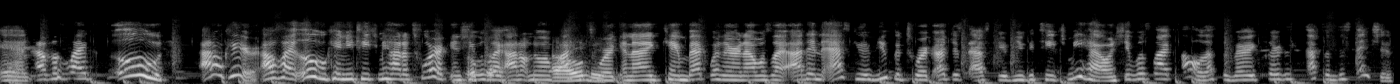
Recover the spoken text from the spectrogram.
And I was like, ooh, I don't care. I was like, "Oh, can you teach me how to twerk?" And she okay. was like, "I don't know if I, I can twerk." And I came back with her, and I was like, "I didn't ask you if you could twerk. I just asked you if you could teach me how." And she was like, "Oh, that's a very clear. That's a distinction."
